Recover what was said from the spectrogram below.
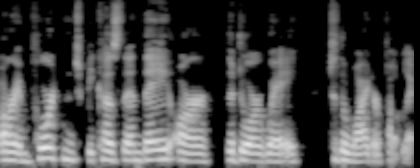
are important because then they are the doorway to the wider public.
